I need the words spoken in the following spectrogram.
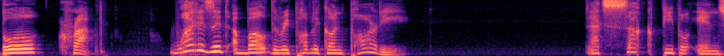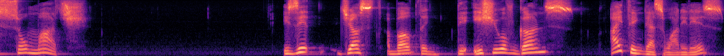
bull crap? What is it about the Republican Party that suck people in so much? Is it just about the, the issue of guns? I think that's what it is.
